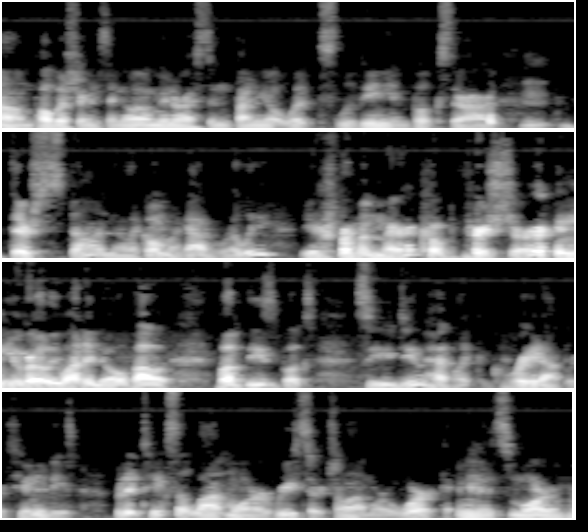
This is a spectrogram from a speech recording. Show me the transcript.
um, publisher and saying, "Oh, I'm interested in finding out what Slovenian books there are," Mm. they're stunned. They're like, "Oh my God, really? You're from America for sure, and you really want to know about about these books?" So you do have like great opportunities, but it takes a lot more research, a lot more work. I mean, it's more.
